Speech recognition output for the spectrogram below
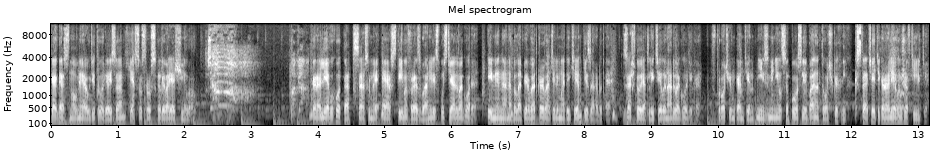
когда основная аудитория сам Хесус русскоговорящий лол. Королеву Хотап Сасуны Эр стримов разбанили спустя два года. Именно она была первооткрывателем этой темки заработка, за что и отлетела на два годика. Впрочем, контент не изменился после бана. Них. Кстати, эти королевы уже в тильте.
